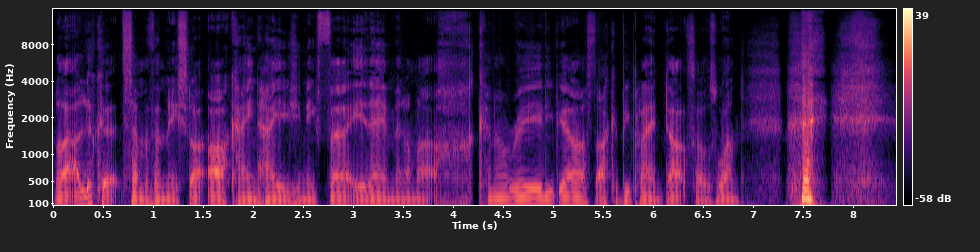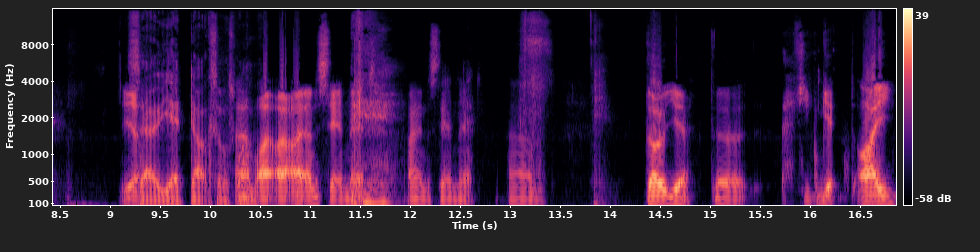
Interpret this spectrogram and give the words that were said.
Like, I look at some of them and it's like arcane haze, you need 30 of them. And I'm like, oh, can I really be asked? I could be playing Dark Souls 1. Yeah. So yeah, Dark Souls 1. Um, I, I I understand that. I understand that. Um, though, yeah, the if you can get, I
